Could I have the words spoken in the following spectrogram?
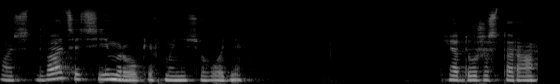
Ось 27 років мені сьогодні. Я дуже стара.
